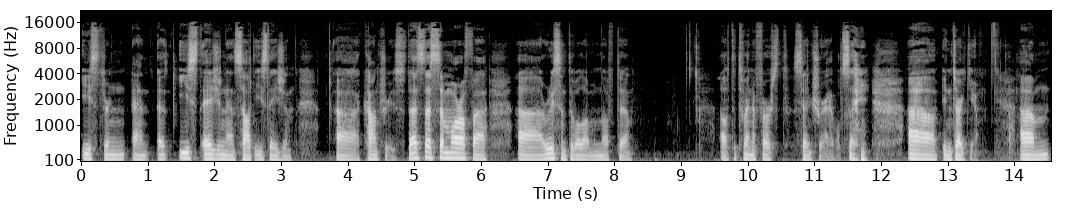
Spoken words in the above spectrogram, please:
eastern and uh, east asian and southeast asian countries that's that's more of a recent development of the of the 21st century i would say uh, in Turkey. Um,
